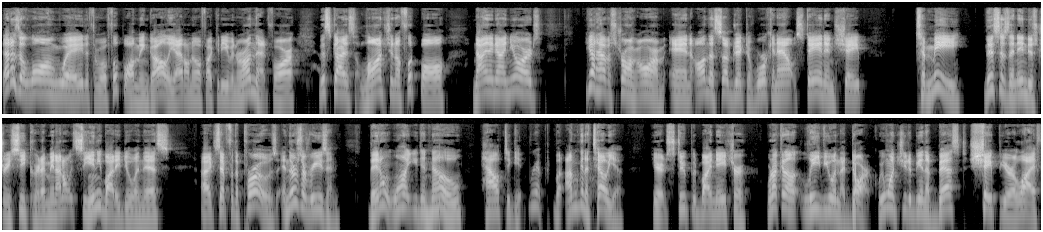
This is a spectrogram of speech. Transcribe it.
That is a long way to throw a football. I mean, golly, I don't know if I could even run that far. This guy's launching a football 99 yards. You got to have a strong arm. And on the subject of working out, staying in shape, to me, this is an industry secret. I mean, I don't see anybody doing this uh, except for the pros. And there's a reason. They don't want you to know how to get ripped. But I'm going to tell you here at Stupid by Nature, we're not going to leave you in the dark. We want you to be in the best shape of your life,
